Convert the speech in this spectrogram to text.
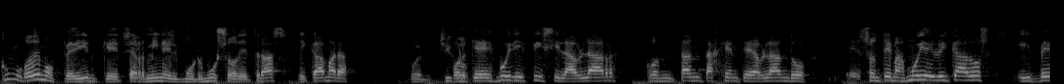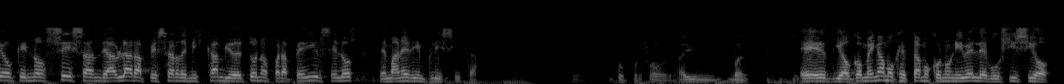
¿Cómo podemos pedir que termine el murmullo detrás de cámara? Bueno, chicos. Porque es muy difícil hablar con tanta gente hablando eh, son temas muy delicados y veo que no cesan de hablar a pesar de mis cambios de tono para pedírselos de manera implícita. chicos, por favor, hay un... Bueno. Eh, convengamos que estamos con un nivel de bullicio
